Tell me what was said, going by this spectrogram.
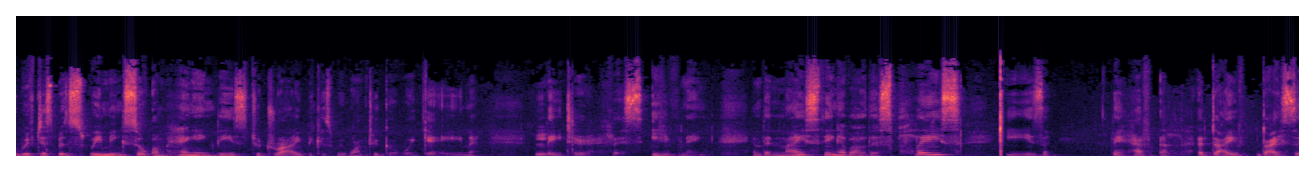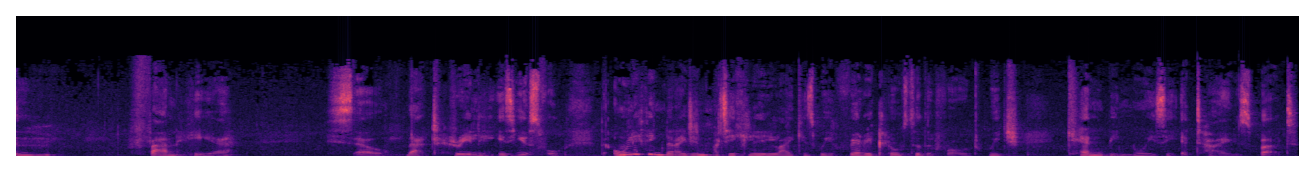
we've just been swimming, so I'm hanging these to dry because we want to go again later this evening. And the nice thing about this place is they have a, a Dyson fan here. So that really is useful. The only thing that i didn't particularly like is we're very close to the road which can be noisy at times but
